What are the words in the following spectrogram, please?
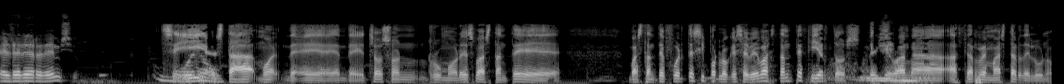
el Red Dead Redemption. Sí, Bueno. está. De, de hecho, son rumores bastante. Bastante fuertes y por lo que se ve bastante ciertos de que van a hacer remaster del 1.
